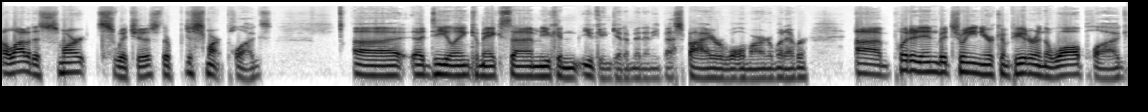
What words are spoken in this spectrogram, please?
a lot of the smart switches. They're just smart plugs. Uh, a D-Link makes them. You can you can get them at any Best Buy or Walmart or whatever. Um, put it in between your computer and the wall plug.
